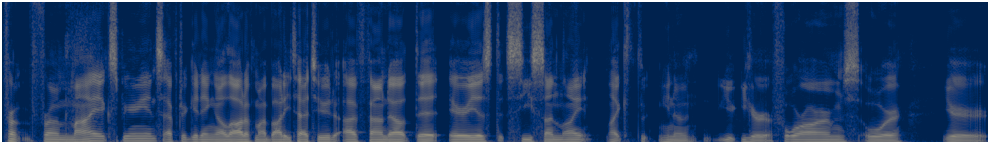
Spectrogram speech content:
from from my experience, after getting a lot of my body tattooed, I've found out that areas that see sunlight, like th- you know y- your forearms or your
